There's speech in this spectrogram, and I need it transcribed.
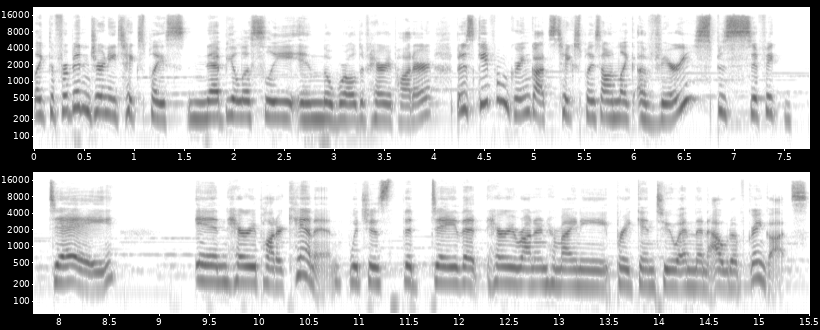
like the Forbidden Journey takes place nebulously in the world of Harry Potter, but Escape from Gringotts takes place on like a very specific day in Harry Potter canon, which is the day that Harry, Ron, and Hermione break into and then out of Gringotts.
